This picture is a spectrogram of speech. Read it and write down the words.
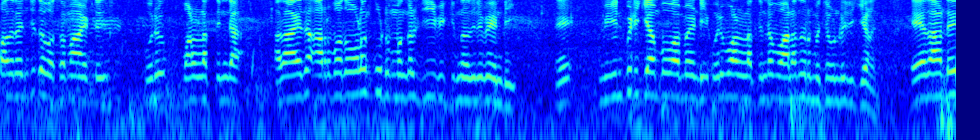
പതിനഞ്ച് ദിവസമായിട്ട് ഒരു വള്ളത്തിന്റെ അതായത് അറുപതോളം കുടുംബങ്ങൾ ജീവിക്കുന്നതിന് വേണ്ടി മീൻ പിടിക്കാൻ പോകാൻ വേണ്ടി ഒരു വള്ളത്തിന്റെ വല നിർമ്മിച്ചുകൊണ്ടിരിക്കുകയാണ്. ഏതാണ്ട്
